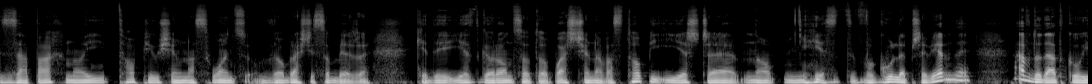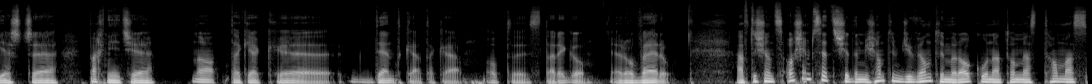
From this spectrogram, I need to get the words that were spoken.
zapach, no i topił się na słońcu. Wyobraźcie sobie, że kiedy jest gorąco, to płaszcz się na was topi i jeszcze no, nie jest w ogóle przewiewny, a w dodatku jeszcze pachniecie no, tak jak e, dętka taka od starego roweru. A w 1879 roku natomiast Thomas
